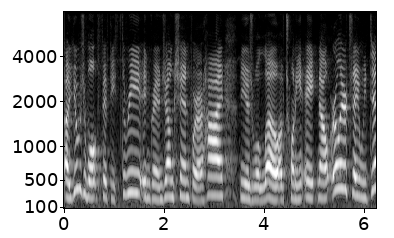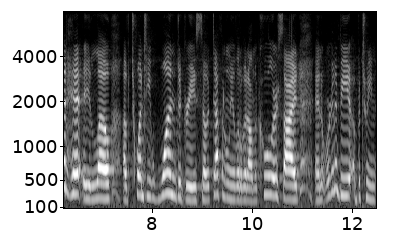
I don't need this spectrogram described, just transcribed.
a usual 53 in Grand Junction for our high, the usual low of 28. Now, earlier today, we did hit a low of 21 degrees, so definitely a little bit on the cooler side, and we're going to be between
